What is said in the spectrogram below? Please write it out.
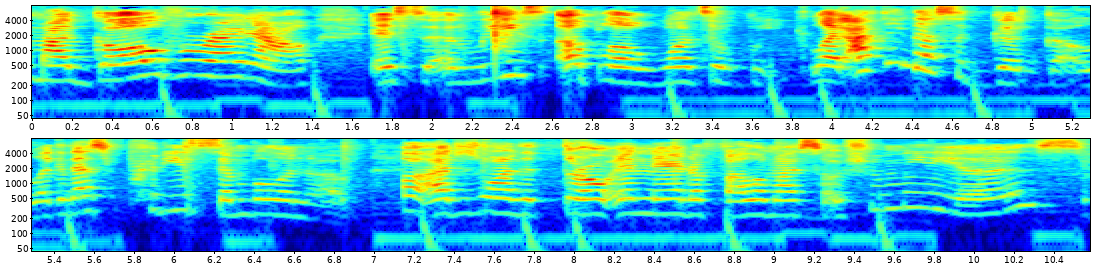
My goal for right now is to at least upload once a week. Like, I think that's a good goal. Like, that's pretty simple enough. I just wanted to throw in there to follow my social medias.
